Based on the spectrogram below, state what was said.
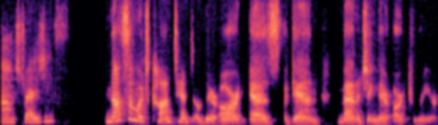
um, strategies? Not so much content of their art as, again, managing their art career.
